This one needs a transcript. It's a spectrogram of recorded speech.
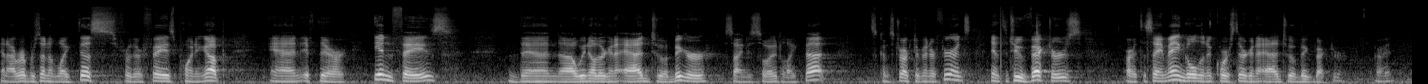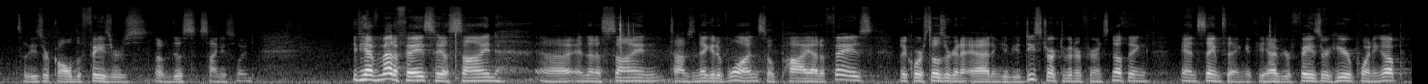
and I represent them like this for their phase pointing up, and if they're in phase, then uh, we know they're going to add to a bigger sinusoid like that. It's constructive interference. And if the two vectors are at the same angle, then of course they're going to add to a big vector, right? So these are called the phasors of this sinusoid. If you have metaphase, say a sine uh, and then a sine times negative 1, so pi out of phase, then of course those are going to add and give you destructive interference, nothing. And same thing, if you have your phasor here pointing up,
